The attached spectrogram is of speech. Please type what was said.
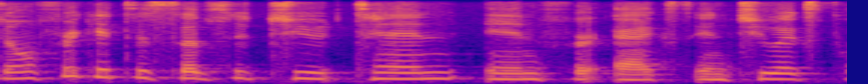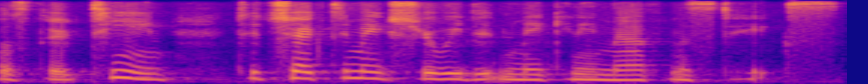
don't forget to substitute 10 in for x in 2x plus 13 to check to make sure we didn't make any math mistakes.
